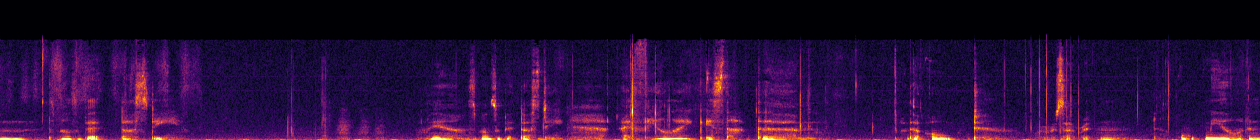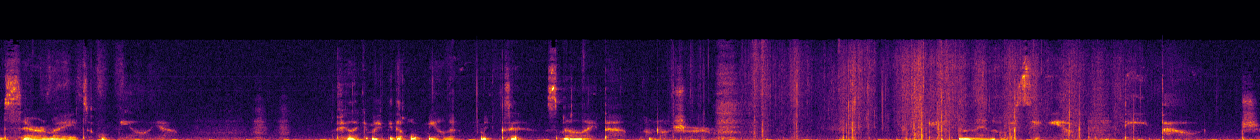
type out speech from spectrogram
Mm, smells a bit dusty. Yeah, smells a bit dusty. I feel like is that the the oat? Where was that written? Oatmeal and ceramides. Oatmeal, yeah. I feel like it might be the oatmeal that makes it smell like that. I'm not sure. Okay, and then obviously we have the pouch.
